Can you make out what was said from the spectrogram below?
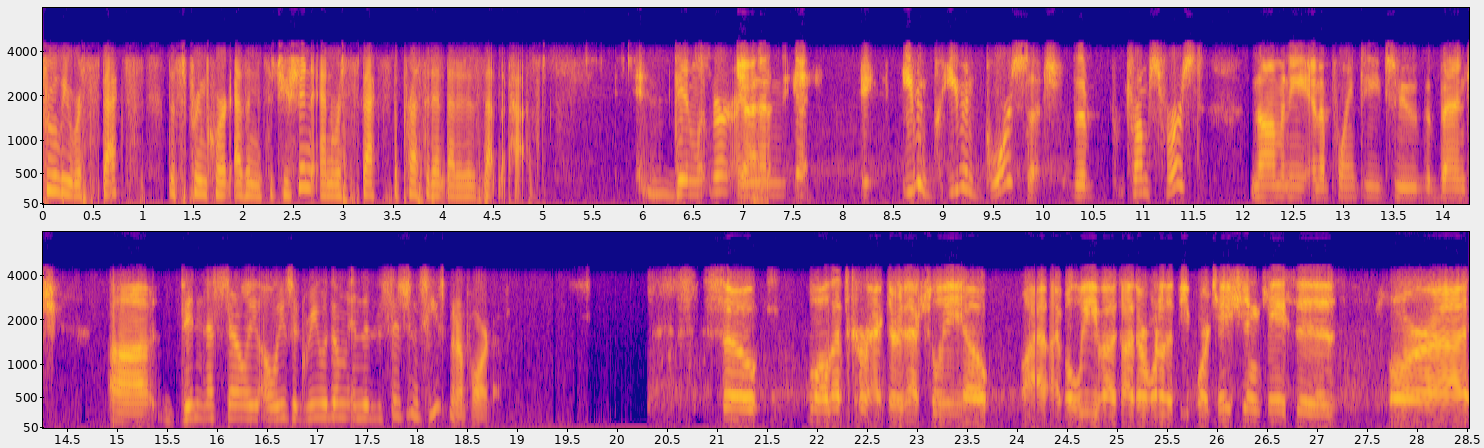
truly respects the Supreme Court as an institution and respects the precedent that it has set in the past. Dan Lipner, yeah, I mean, even even Gorsuch, the Trump's first nominee and appointee to the bench, uh, didn't necessarily always agree with him in the decisions he's been a part of. So, well, that's correct. There's actually, uh, I, I believe, uh, it's either one of the deportation cases or uh,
